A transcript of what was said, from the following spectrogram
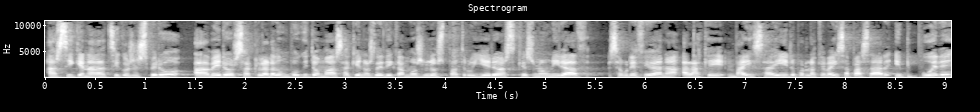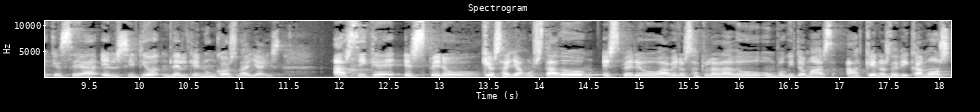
Así que nada, chicos, espero haberos aclarado un poquito más a qué nos dedicamos los patrulleros, que es una unidad seguridad ciudadana a la que vais a ir, por la que vais a pasar y puede que sea el sitio del que nunca os vayáis. Así que espero que os haya gustado, espero haberos aclarado un poquito más a qué nos dedicamos.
